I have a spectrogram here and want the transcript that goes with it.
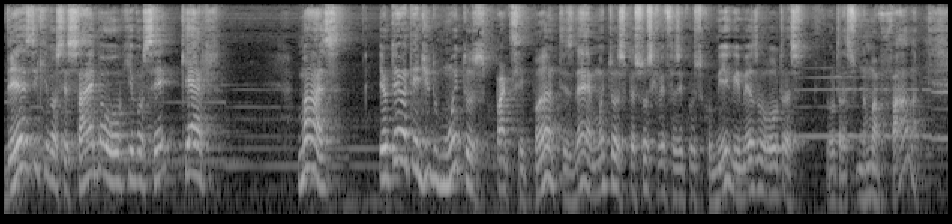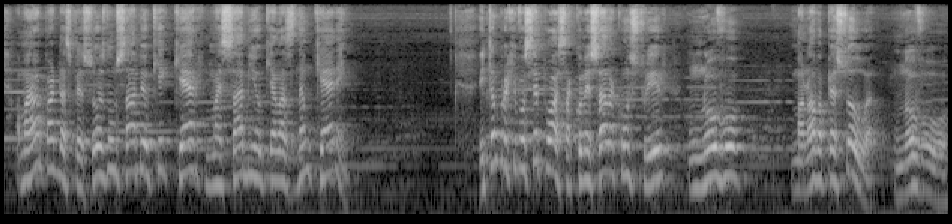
desde que você saiba o que você quer. Mas eu tenho atendido muitos participantes, né, muitas pessoas que vêm fazer curso comigo e mesmo outras, outras numa fala, a maior parte das pessoas não sabe o que quer, mas sabem o que elas não querem. Então, para que você possa começar a construir um novo, uma nova pessoa, um novo,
